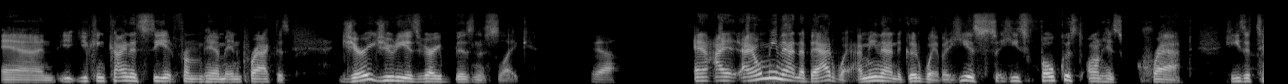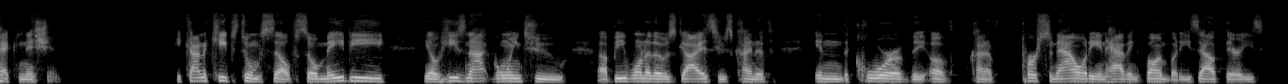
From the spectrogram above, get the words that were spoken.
And you can kind of see it from him in practice Jerry Jeudy is very businesslike. Yeah. And I, I don't mean that in a bad way. I mean that in a good way. But he is he's focused on his craft. He's a technician. He kind of keeps to himself. So maybe you know he's not going to uh, be one of those guys who's kind of in the core of the of kind of personality and having fun, but he's out there, he's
